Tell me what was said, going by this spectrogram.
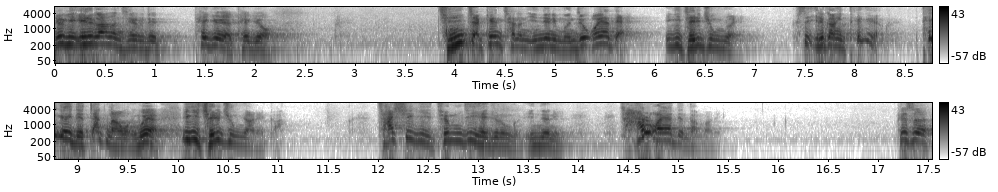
여기 일강은 제일 이제 태교야 태교. 진짜 괜찮은 인연이 먼저 와야 돼. 이게 제일 중요해. 그래서 일강이 태교야. 태교에 대해 딱 나오는 왜? 이게 제일 중요하니까. 자식이 점지해 주는 것, 인연이. 잘 와야 된단 말이에요. 그래서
